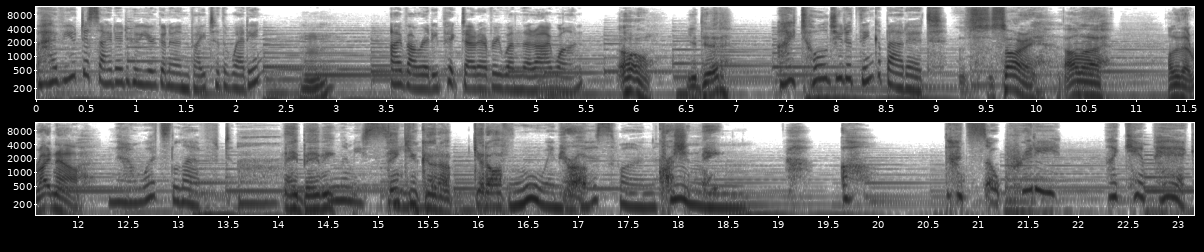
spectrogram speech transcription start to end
have you decided who you're gonna invite to the wedding? Hmm? I've already picked out everyone that I want. Oh, you did? I told you to think about it. S sorry. I'll, uh, I'll do that right now. Now, what's left? Uh, Hey, baby. let me see. Think you could, uh, get off? Ooh, and You're up. this one. Crushing me. Hmm. Oh, that's so pretty. I can't pick.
